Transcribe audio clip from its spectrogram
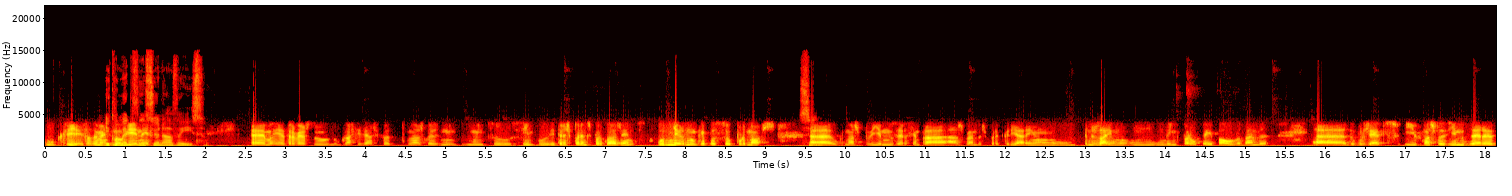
O que queria, exatamente. E como não é que funcionava nem... isso? É, através do. O que nós fizemos foi tornar as coisas muito, muito simples e transparentes para toda a gente. O dinheiro nunca passou por nós. Uh, o que nós pedíamos era sempre às bandas para criarem um, para nos darem um, um, link para o PayPal da banda, uh, do projeto, e o que nós fazíamos era,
